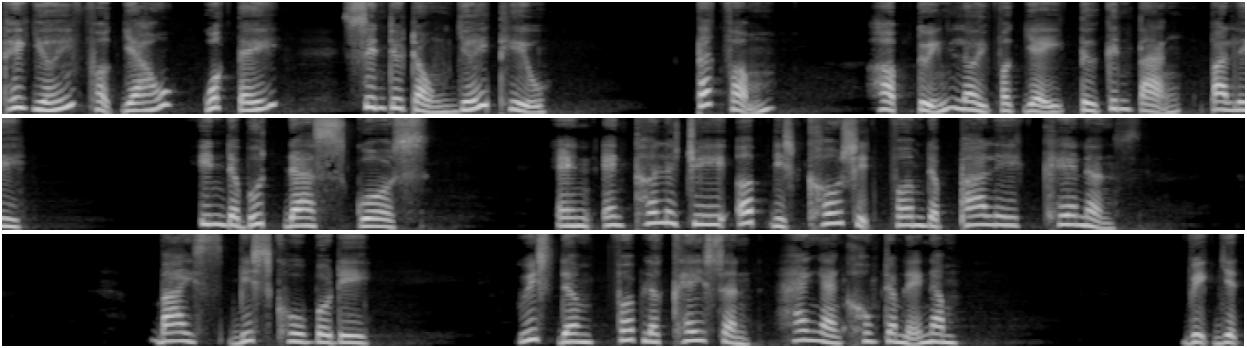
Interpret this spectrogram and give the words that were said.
Thế giới Phật giáo quốc tế. Xin trân trọng giới thiệu Tác phẩm Hợp tuyển lời Phật dạy từ Kinh Tạng, Pali. In the Buddha's Words, An Anthology of Discourses from the Pali Canons. By Bhikkhu Bodhi. Wisdom Publication 2005 Việt dịch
